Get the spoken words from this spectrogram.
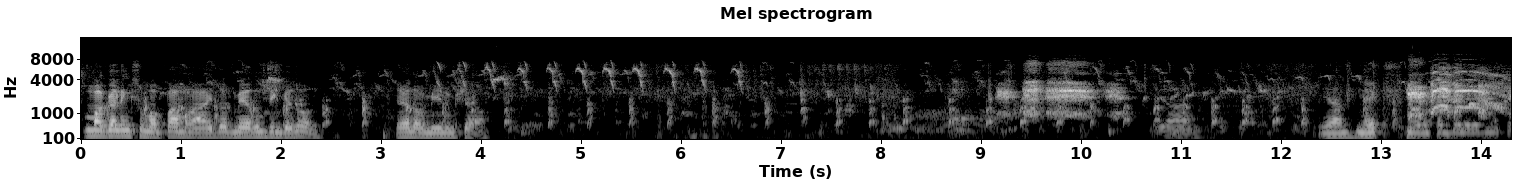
magaling sumampa mga idol. Meron din ganun. Yan o, uminom siya. Yan. Yan, next. Meron pang dalawa dito.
